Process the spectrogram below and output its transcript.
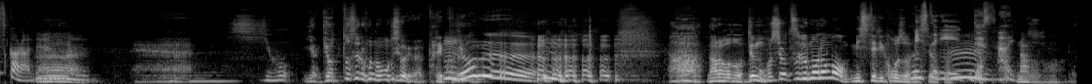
すからね。うん。よ。いやギョッとするほど面白いよやっぱり読む。ああなるほど。でも星を継ぐものもミステリー構造ですよミステリーです。はい。なるほど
